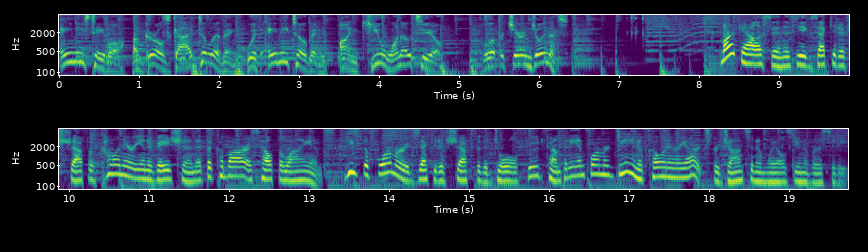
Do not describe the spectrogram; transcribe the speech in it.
Amy's Table, a girl's guide to living with Amy Tobin on Q102. Pull up a chair and join us. Mark Allison is the executive chef of culinary innovation at the Cabarrus Health Alliance. He's the former executive chef for the Dole Food Company and former dean of culinary arts for Johnson and Wales University.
